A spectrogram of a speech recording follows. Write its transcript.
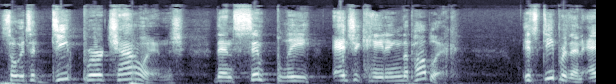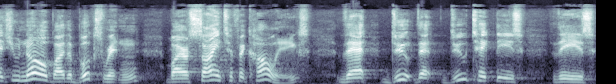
so it's a deeper challenge than simply educating the public. It's deeper than, as you know by the books written by our scientific colleagues that do, that do take these, these,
